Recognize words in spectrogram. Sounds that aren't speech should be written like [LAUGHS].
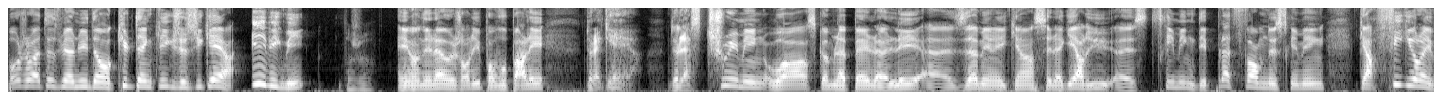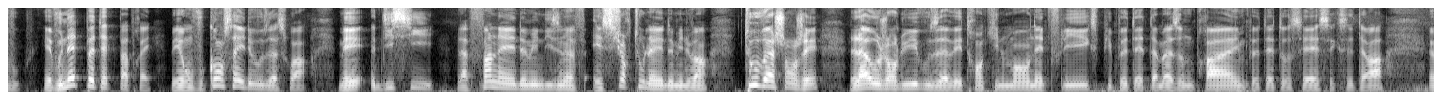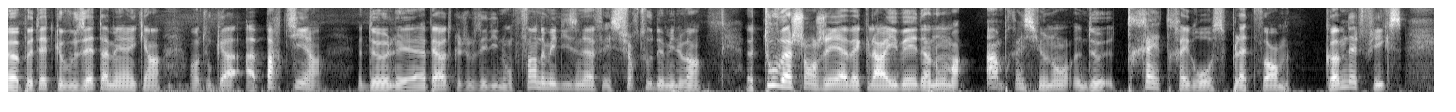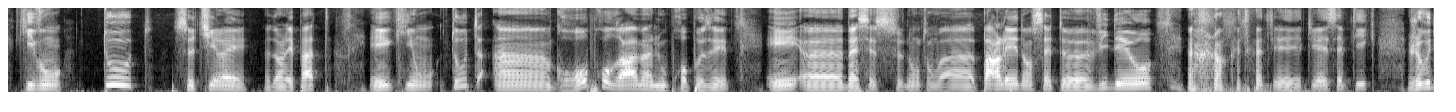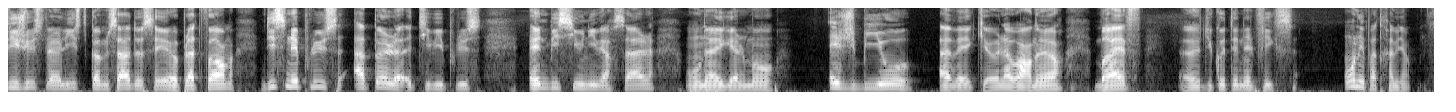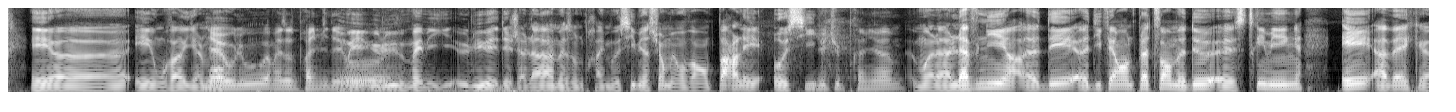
Bonjour à tous, bienvenue dans Cult and Click, je suis Kerr et Big Me. Bonjour. Et on est là aujourd'hui pour vous parler de la guerre, de la streaming wars comme l'appellent les euh, Américains. C'est la guerre du euh, streaming, des plateformes de streaming. Car figurez-vous, et vous n'êtes peut-être pas prêts, mais on vous conseille de vous asseoir. Mais d'ici la fin de l'année 2019 et surtout l'année 2020, tout va changer. Là aujourd'hui, vous avez tranquillement Netflix, puis peut-être Amazon Prime, peut-être OCS, etc. Euh, peut-être que vous êtes américain. En tout cas, à partir de la période que je vous ai dit, donc fin 2019 et surtout 2020, euh, tout va changer avec l'arrivée d'un nombre impressionnant de très très grosses plateformes comme Netflix qui vont toutes se tirer dans les pattes et qui ont tout un gros programme à nous proposer. Et euh, bah, c'est ce dont on va parler dans cette euh, vidéo. [LAUGHS] Alors que toi, tu es, sceptique. Je vous dis juste la liste comme ça de ces euh, plateformes Disney, Apple TV, NBC Universal. On a également HBO avec la Warner. Bref. du côté Netflix, on n'est pas très bien. Et, euh, et on va également. Il y a Hulu, Amazon Prime Video. Oui, Hulu, même Hulu est déjà là, Amazon Prime aussi, bien sûr, mais on va en parler aussi. YouTube Premium. Voilà, l'avenir euh, des euh, différentes plateformes de streaming. Et avec,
